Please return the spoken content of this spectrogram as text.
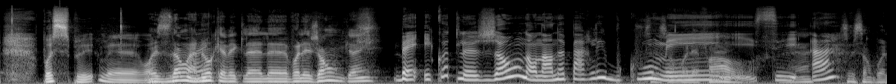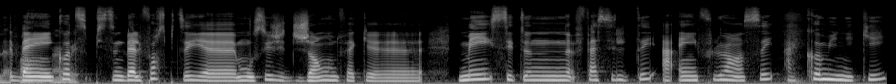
pas si pire, mais ouais. Vas-y donc, Ouais. Anouk, avec le, le volet jaune, hein? Ben, écoute, le jaune, on en a parlé beaucoup, mais c'est. hein? Hein? C'est son volet fort. Ben, oui. écoute, puis c'est une belle force. Puis, tu sais, euh, moi aussi, j'ai du jaune. Fait que. Mais c'est une facilité à influencer, à communiquer,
